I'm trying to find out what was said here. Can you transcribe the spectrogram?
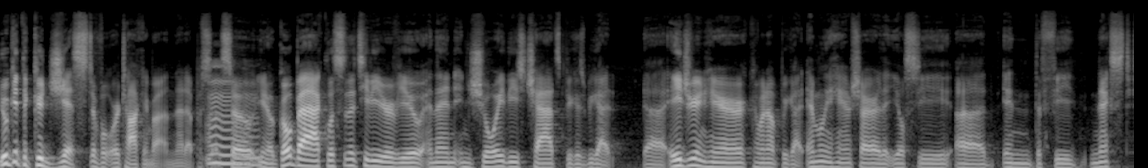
you'll get the good gist of what we're talking about in that episode. So, you know, go back, listen to the TV review, and then enjoy these chats because we got uh, Adrien here coming up. We got Emily Hampshire that you'll see uh, in the feed next.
